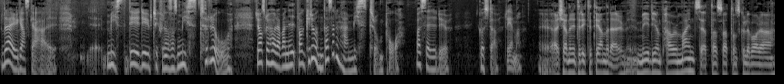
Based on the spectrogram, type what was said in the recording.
Det där är ju ganska eh, miss, det, det är uttryck för någon misstro. Jag skulle höra vad, ni, vad grundar sig den här misstron på? Vad säger du, Gustav Renman? Eh, jag känner inte riktigt igen det där. Medium power mindset, alltså att de skulle vara...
